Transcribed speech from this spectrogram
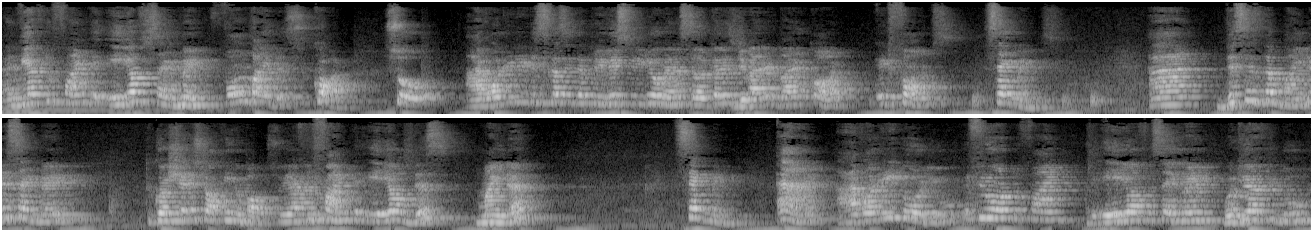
and we have to find the area of segment formed by this chord. So I have already discussed in the previous video when a circle is divided by a chord, it forms segments. And this is the minor segment the question is talking about. So we have to find the area of this minor segment. And I have already told you, if you want to find the area of a segment, what you have to do,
